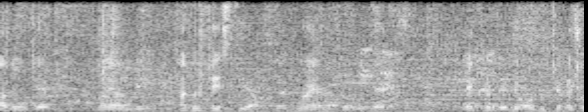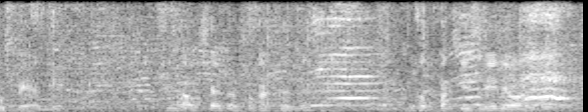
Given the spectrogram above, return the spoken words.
Az önce Noyan bir tadım testi yaptı. Noyan'a sorduk ve lekker dedi. Oldukça da çok beğendi. Şimdi Amsterdam sokaklarını ufak ufak gezmeye devam ediyoruz.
